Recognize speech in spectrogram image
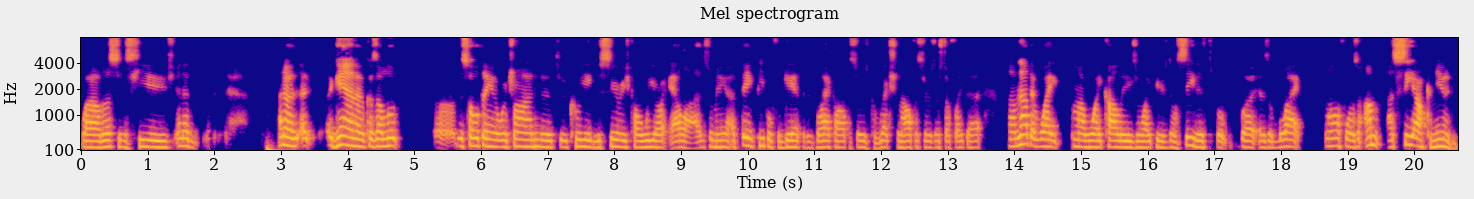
wow, this is huge, and it, I know again because I look uh, this whole thing that we're trying to, to create this series called We Are Allies. I mean, I think people forget that as black officers, correction officers and stuff like that. Um, not that white, my white colleagues and white peers don't see this, but, but as a black law enforcement, I'm, I see our community,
